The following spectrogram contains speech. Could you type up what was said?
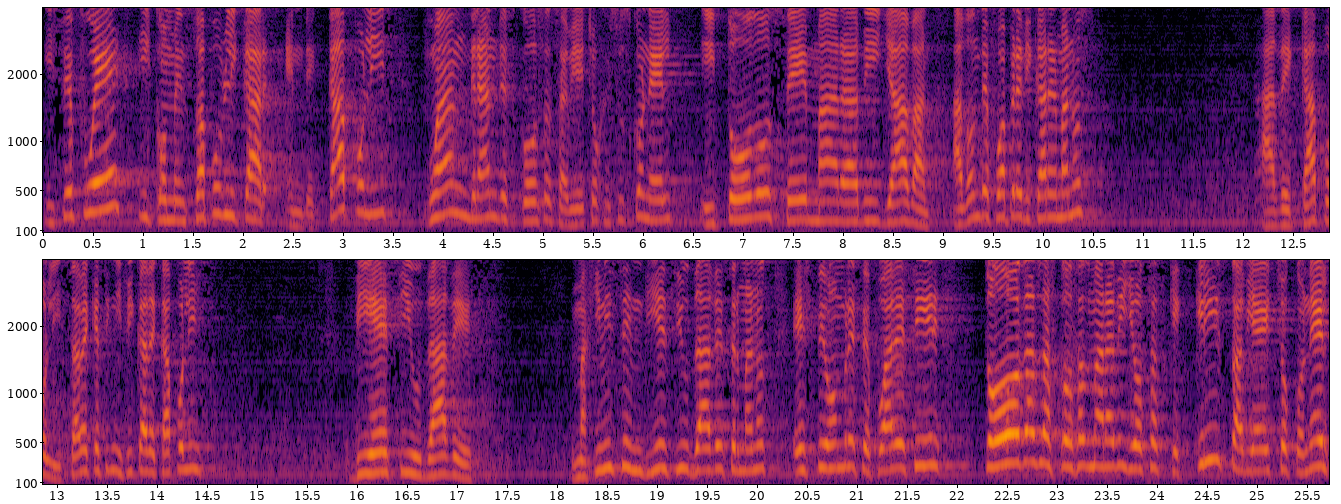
Y se fue y comenzó a publicar en Decápolis cuán grandes cosas había hecho Jesús con él, y todos se maravillaban. ¿A dónde fue a predicar, hermanos? A Decápolis. ¿Sabe qué significa Decápolis? Diez ciudades. Imagínense en diez ciudades, hermanos, este hombre se fue a decir todas las cosas maravillosas que Cristo había hecho con él.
